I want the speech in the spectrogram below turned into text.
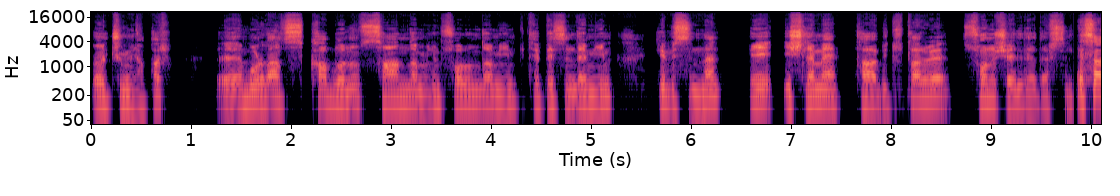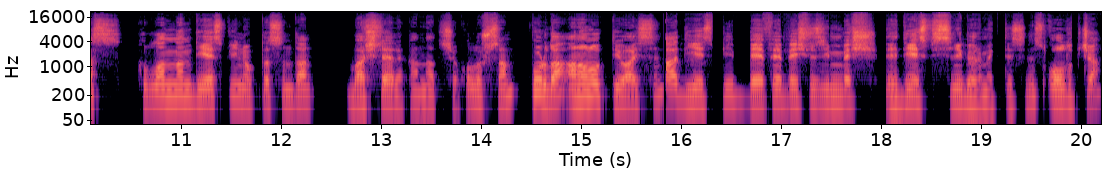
ölçüm yapar. Ee, buradan kablonun sağında mıyım, solunda mıyım, tepesinde miyim gibisinden bir işleme tabi tutar ve sonuç elde edersin. Esas kullanılan DSP noktasından başlayarak anlatacak olursam burada analog device'ın ADSP BF525 e, DSP'sini görmektesiniz. Oldukça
